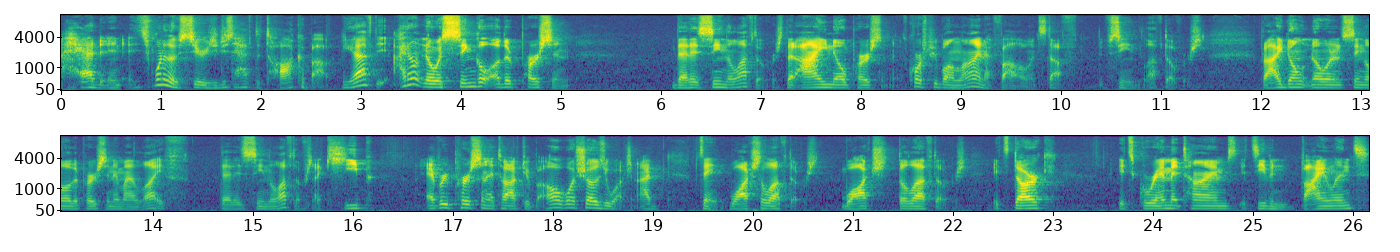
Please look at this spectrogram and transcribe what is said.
I had, it's one of those series you just have to talk about. You have to. I don't know a single other person that has seen the leftovers that I know personally. Of course, people online I follow and stuff have seen leftovers, but I don't know a single other person in my life that has seen the leftovers. I keep every person I talk to, but oh, what shows you watching? I'm saying watch the leftovers. Watch the leftovers. It's dark. It's grim at times. It's even violent.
